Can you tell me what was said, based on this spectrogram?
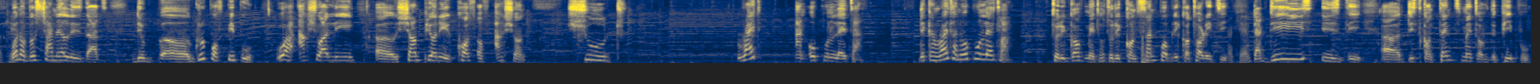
Okay. one of those channels is that the uh, group of people who are actually uh, championing a course of action should write an open letter. They can write an open letter to the government or to the concerned public authority okay. that this is the uh, discontentment of the people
